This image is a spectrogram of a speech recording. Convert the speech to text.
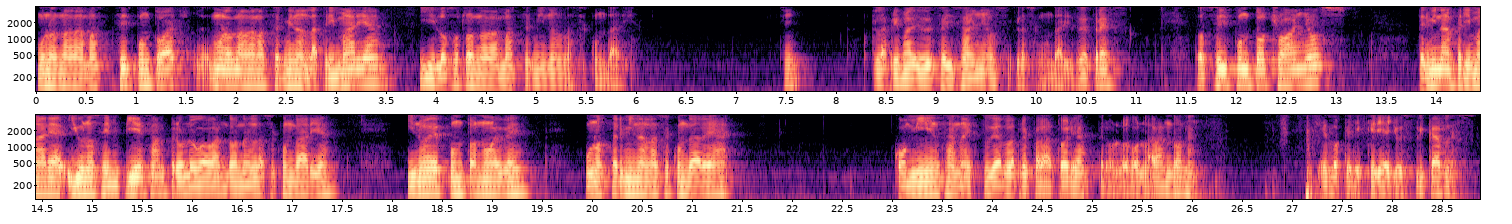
unos nada más 6.8, unos nada más terminan la primaria y los otros nada más terminan la secundaria. ¿Sí? Porque la primaria es de 6 años y la secundaria es de 3. Entonces 6.8 años terminan primaria y unos empiezan pero luego abandonan la secundaria. Y 9.9 unos terminan la secundaria, comienzan a estudiar la preparatoria pero luego la abandonan. Es lo que quería yo explicarles.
